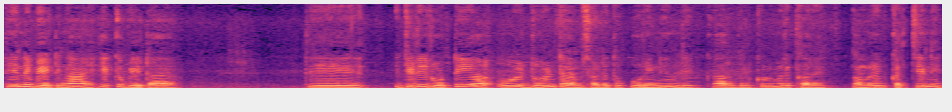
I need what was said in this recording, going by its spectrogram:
ਤਿੰਨ ਬੇਟੀਆਂ ਆ, ਇੱਕ ਬੇਟਾ ਆ। ਤੇ ਜਿਹੜੀ ਰੋਟੀ ਆ, ਉਹ ਵੀ ਦੋਵੇਂ ਟਾਈਮ ਸਾਡੇ ਤੋਂ ਪੂਰੀ ਨਹੀਂ ਹੁੰਦੀ। ਘਰ ਬਿਲਕੁਲ ਮੇਰੇ ਘਰੇ ਕਮਰੇ ਵੀ ਕੱਚੇ ਨੇ।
